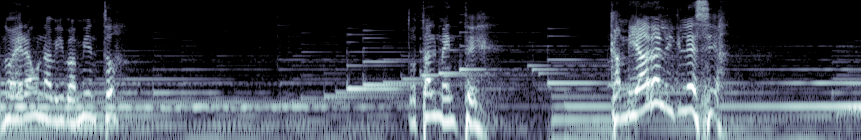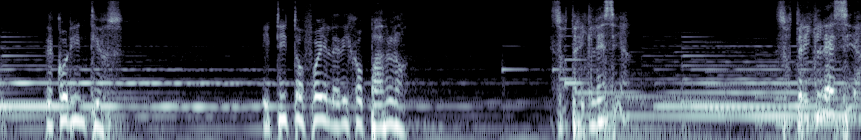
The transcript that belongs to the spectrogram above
¿No era un avivamiento? Totalmente cambiada la iglesia de Corintios. Y Tito fue y le dijo, Pablo, es otra iglesia, es otra iglesia.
